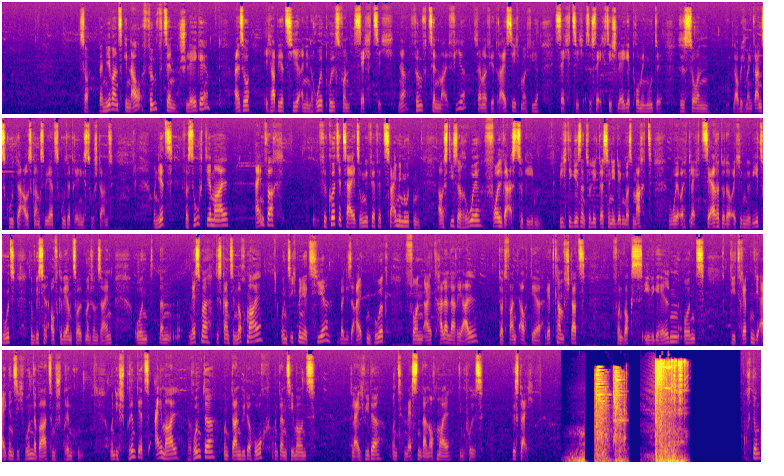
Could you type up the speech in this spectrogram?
So, bei mir waren es genau 15 Schläge. Also ich habe jetzt hier einen Ruhepuls von 60. Ja, 15 mal 4, 2 mal 4, 30 mal 4, 60. Also 60 Schläge pro Minute. Das ist so ein, glaube ich, mein ganz guter Ausgangswert, guter Trainingszustand. Und jetzt versucht ihr mal einfach für kurze Zeit, so ungefähr für zwei Minuten, aus dieser Ruhe Vollgas zu geben. Wichtig ist natürlich, dass ihr nicht irgendwas macht, wo ihr euch gleich zerrt oder euch irgendwie weh tut. So ein bisschen aufgewärmt sollte man schon sein. Und dann messen wir das Ganze nochmal. Und ich bin jetzt hier bei dieser alten Burg von Alcalá la Real. Dort fand auch der Wettkampf statt von Vox Ewige Helden. Und die Treppen, die eignen sich wunderbar zum Sprinten. Und ich sprinte jetzt einmal runter und dann wieder hoch und dann sehen wir uns gleich wieder und messen dann nochmal den Puls. Bis gleich. Achtung,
